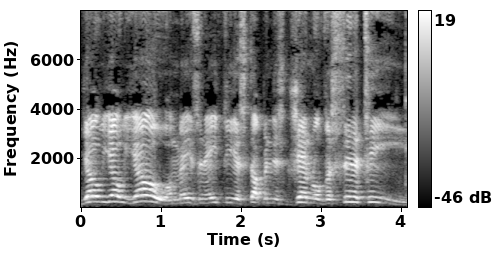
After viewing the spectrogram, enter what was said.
Yo, yo, yo, amazing atheist up in this general vicinity.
